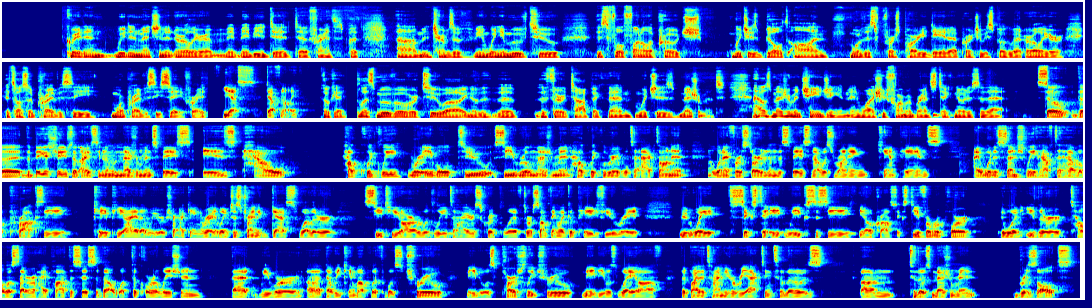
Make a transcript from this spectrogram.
Great, and we didn't mention it earlier. Uh, maybe you did, uh, Francis. But um, in terms of you know when you move to this full funnel approach, which is built on more of this first party data approach that we spoke about earlier, it's also privacy more privacy safe, right? Yes, definitely. Okay, let's move over to uh, you know the, the the third topic then, which is measurement. How's measurement changing, and, and why should pharma brands take notice of that? So the the biggest change that I've seen in the measurement space is how how quickly we're able to see real measurement, how quickly we're able to act on it. When I first started in the space and I was running campaigns, I would essentially have to have a proxy KPI that we were tracking, right? Like just trying to guess whether CTR would lead to higher script lift or something like a page view rate. We would wait six to eight weeks to see, you know, a Crossix DIFA report. It would either tell us that our hypothesis about what the correlation that we were uh, that we came up with was true. Maybe it was partially true. Maybe it was way off. But by the time you're reacting to those um, to those measurement results,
